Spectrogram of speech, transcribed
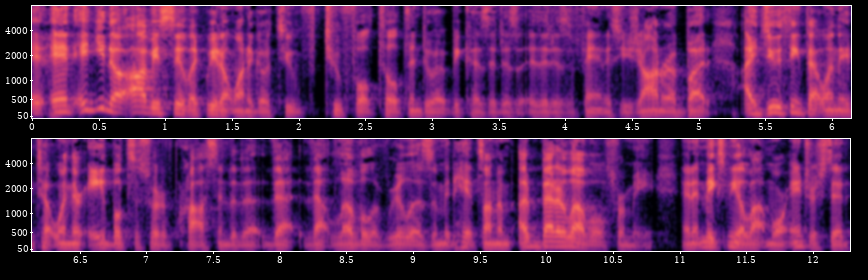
and and you know, obviously, like we don't want to go too too full tilt into it because it is it is a fantasy genre. But I do think that when they t- when they're able to sort of cross into the, that that level of realism, it hits on a, a better level for me, and it makes me a lot more interested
